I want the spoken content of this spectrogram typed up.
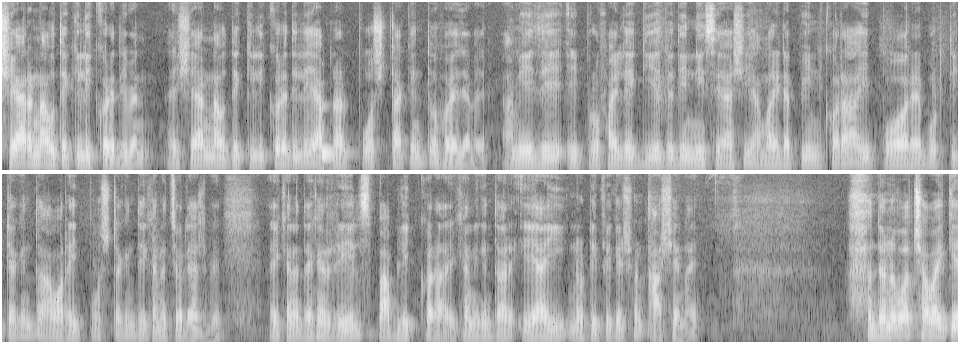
শেয়ার নাউতে ক্লিক করে দিবেন। এই শেয়ার নাউতে ক্লিক করে দিলেই আপনার পোস্টটা কিন্তু হয়ে যাবে। আমি এই যে এই প্রোফাইলে গিয়ে যদি নিচে আসি, আমার এটা প্রিন্ট করা, এই পরবর্তীটা কিন্তু আমার এই পোস্টটা কিন্তু এখানে চলে আসবে। এখানে দেখেন রিলস পাবলিক করা, এখানে কিন্তু আর এআই নোটিফিকেশন আসে নাই। ধন্যবাদ সবাইকে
